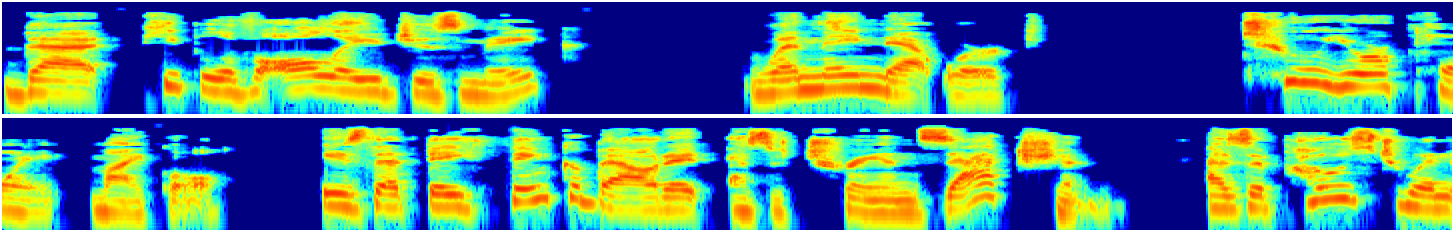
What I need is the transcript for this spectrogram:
that people of all ages make when they network, to your point, Michael, is that they think about it as a transaction as opposed to an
